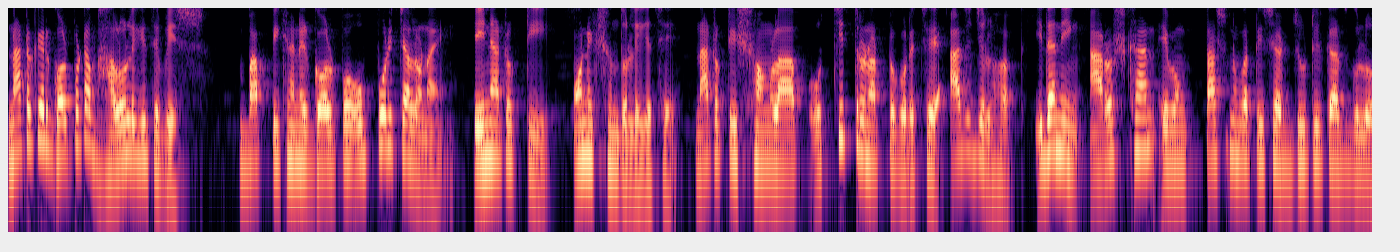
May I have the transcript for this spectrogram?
নাটকের গল্পটা ভালো লেগেছে বেশ। বাপ্পি খানের গল্প ও পরিচালনায় এই নাটকটি অনেক সুন্দর লেগেছে। নাটকটির সংলাপ ও চিত্রনাট্য করেছে আজিজুল হক। ইদানিং আরস খান এবং তাসনুবা তিশার জুটির কাজগুলো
